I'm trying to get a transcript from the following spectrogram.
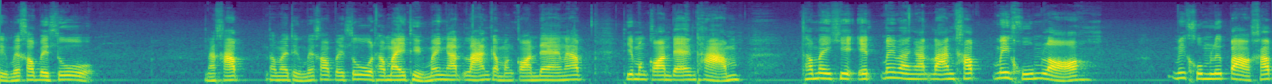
ถึงไม่เข้าไปสู้นะครับทำไมถึงไม่เข้าไปสู้ทำไมถึงไม่งัดร้านกับมังกรแดงนะครับ ที่มังกรแดงถามทำไมเคเอสไม่มางัดร้านครับ ไม่คุ้มหรอ ไม่คุ้มหรือเปล่าครับ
